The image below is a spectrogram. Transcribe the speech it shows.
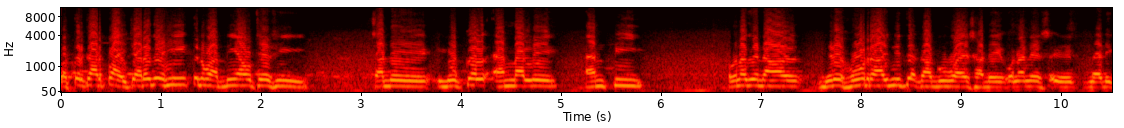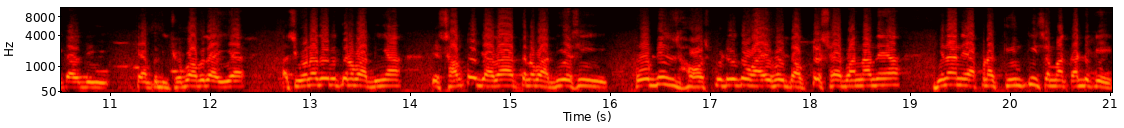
ਪੱਤਰਕਾਰ ਭਾਈਚਾਰੇ ਦੇ ਹੀ ਧੰਨਵਾਦੀ ਆ ਉੱਥੇ ਅਸੀਂ ਸਾਡੇ ਲੋਕਲ ਐਮਐਲਏ ਐਮਪੀ ਉਹਨਾਂ ਦੇ ਨਾਲ ਜਿਹੜੇ ਹੋਰ ਰਾਜਨੀਤਿਕ ਆਗੂ ਆਏ ਸਾਡੇ, ਉਹਨਾਂ ਨੇ ਮੈਡੀਕਲ ਦੀ ਕੈਂਪ ਦੀ ਸ਼ੋਭਾ ਵਧਾਈ ਆ ਅਸੀਂ ਉਹਨਾਂ ਦੇ ਵੀ ਧੰਨਵਾਦੀ ਆ ਤੇ ਸਭ ਤੋਂ ਜ਼ਿਆਦਾ ਧੰਨਵਾਦੀ ਅਸੀਂ ਫੋਰਟਿਸ ਹਸਪੀਟਲ ਤੋਂ ਆਏ ਹੋਏ ਡਾਕਟਰ ਸਾਹਿਬਾਨਾਂ ਦੇ ਆ ਜਿਨ੍ਹਾਂ ਨੇ ਆਪਣਾ ਕੀਮਤੀ ਸਮਾਂ ਕੱਢ ਕੇ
